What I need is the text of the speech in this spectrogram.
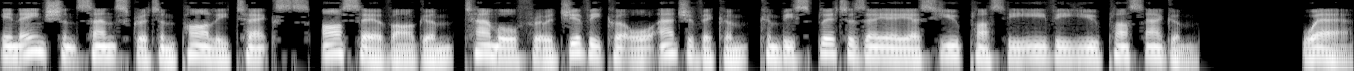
In ancient Sanskrit and Pali texts, Arsayavagam Tamil for Ajivika or Ajivikam can be split as Aasu plus Eevu plus Agam, where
